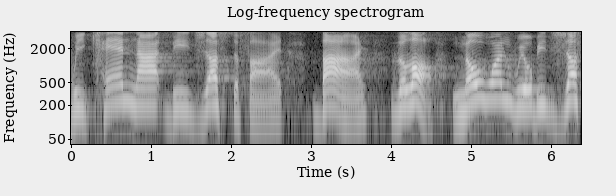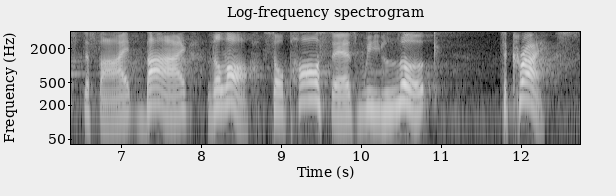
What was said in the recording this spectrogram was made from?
We cannot be justified by the law. No one will be justified by the law. So Paul says we look to Christ.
